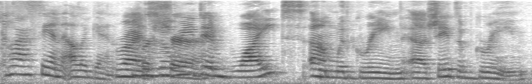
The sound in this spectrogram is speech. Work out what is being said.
flowers? classy and elegant, Right. For so sure. we did white um, with green, uh, shades of green.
